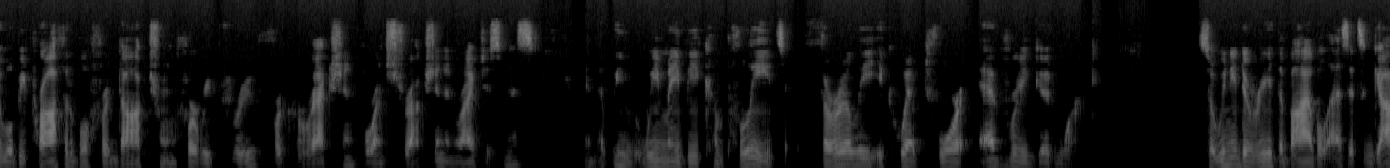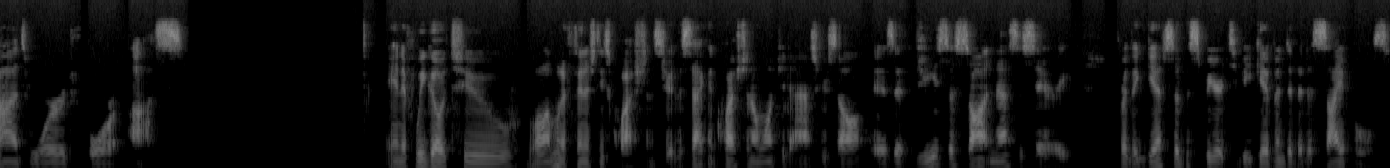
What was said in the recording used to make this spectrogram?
it will be profitable for doctrine, for reproof, for instruction in righteousness, and that we, we may be complete, thoroughly equipped for every good work. So we need to read the Bible as it's God's word for us. And if we go to, well, I'm going to finish these questions here. The second question I want you to ask yourself is if Jesus saw it necessary for the gifts of the Spirit to be given to the disciples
